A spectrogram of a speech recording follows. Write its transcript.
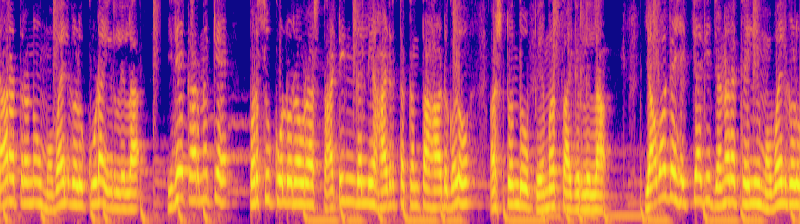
ಯಾರ ಹತ್ರನೂ ಮೊಬೈಲ್ಗಳು ಕೂಡ ಇರಲಿಲ್ಲ. ಇದೇ ಕಾರಣಕ್ಕೆ ಪರ್ಸು ಕೋಲೂರವರ ಸ್ಟಾರ್ಟಿಂಗಲ್ಲಿ ಹಾಡಿರ್ತಕ್ಕಂಥ ಹಾಡುಗಳು ಅಷ್ಟೊಂದು ಫೇಮಸ್ ಆಗಿರಲಿಲ್ಲ. ಯಾವಾಗ ಹೆಚ್ಚಾಗಿ ಜನರ ಕೈಲಿ ಮೊಬೈಲ್ಗಳು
